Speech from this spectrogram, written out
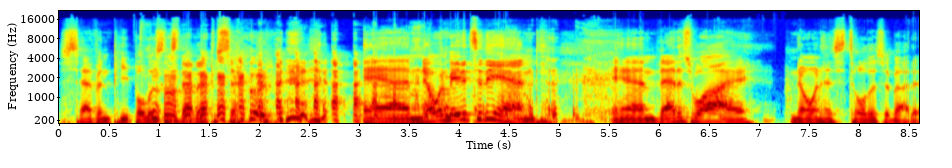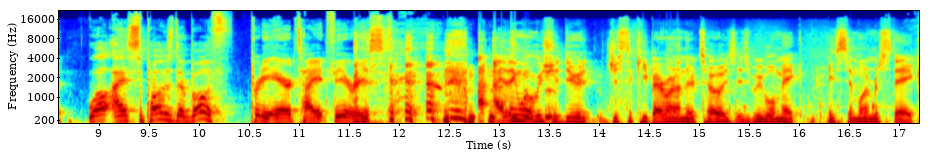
seven people listened to that episode, and no one made it to the end, and that is why no one has told us about it. Well, I suppose they're both pretty airtight theories. I, I think what we should do, just to keep everyone on their toes, is we will make a similar mistake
